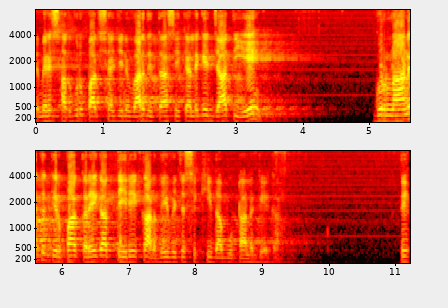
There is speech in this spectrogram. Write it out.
ਤੇ ਮੇਰੇ ਸਤਿਗੁਰੂ ਪਾਤਸ਼ਾਹ ਜੀ ਨੇ ਵਰ ਦਿੱਤਾ ਸੀ ਕਹਿ ਲਗੇ ਜਾਤੀਏ ਗੁਰੂ ਨਾਨਕ ਕਿਰਪਾ ਕਰੇਗਾ, ਤੇਰੇ ਘਰ ਦੇ ਵਿੱਚ ਸਿੱਖੀ ਦਾ ਬੂਟਾ ਲੱਗੇਗਾ। ਤੇ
